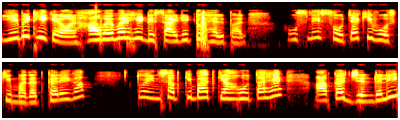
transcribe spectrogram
ये भी ठीक है, और however he decided to help her उसने सोचा कि वो उसकी मदद करेगा। तो इन सब के बाद क्या होता है? आपका जनरली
